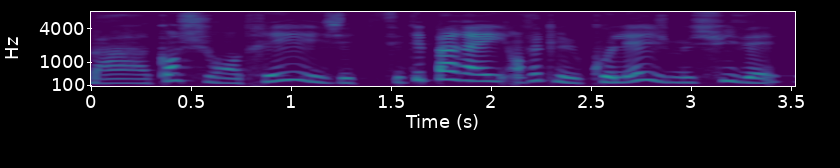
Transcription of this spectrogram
bah, quand je suis rentrée, c'était pareil. En fait, le collège me suivait.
